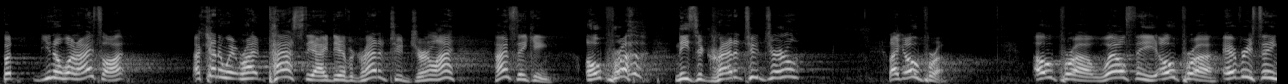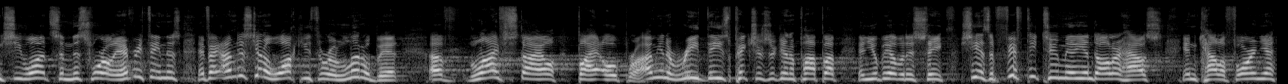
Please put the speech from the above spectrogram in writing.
But you know what I thought? I kind of went right past the idea of a gratitude journal. I, I'm thinking, Oprah needs a gratitude journal? Like Oprah. Oprah, wealthy, Oprah, everything she wants in this world, everything this. In fact, I'm just going to walk you through a little bit of lifestyle by Oprah. I'm going to read these pictures are going to pop up, and you'll be able to see. She has a $52 million house in California.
